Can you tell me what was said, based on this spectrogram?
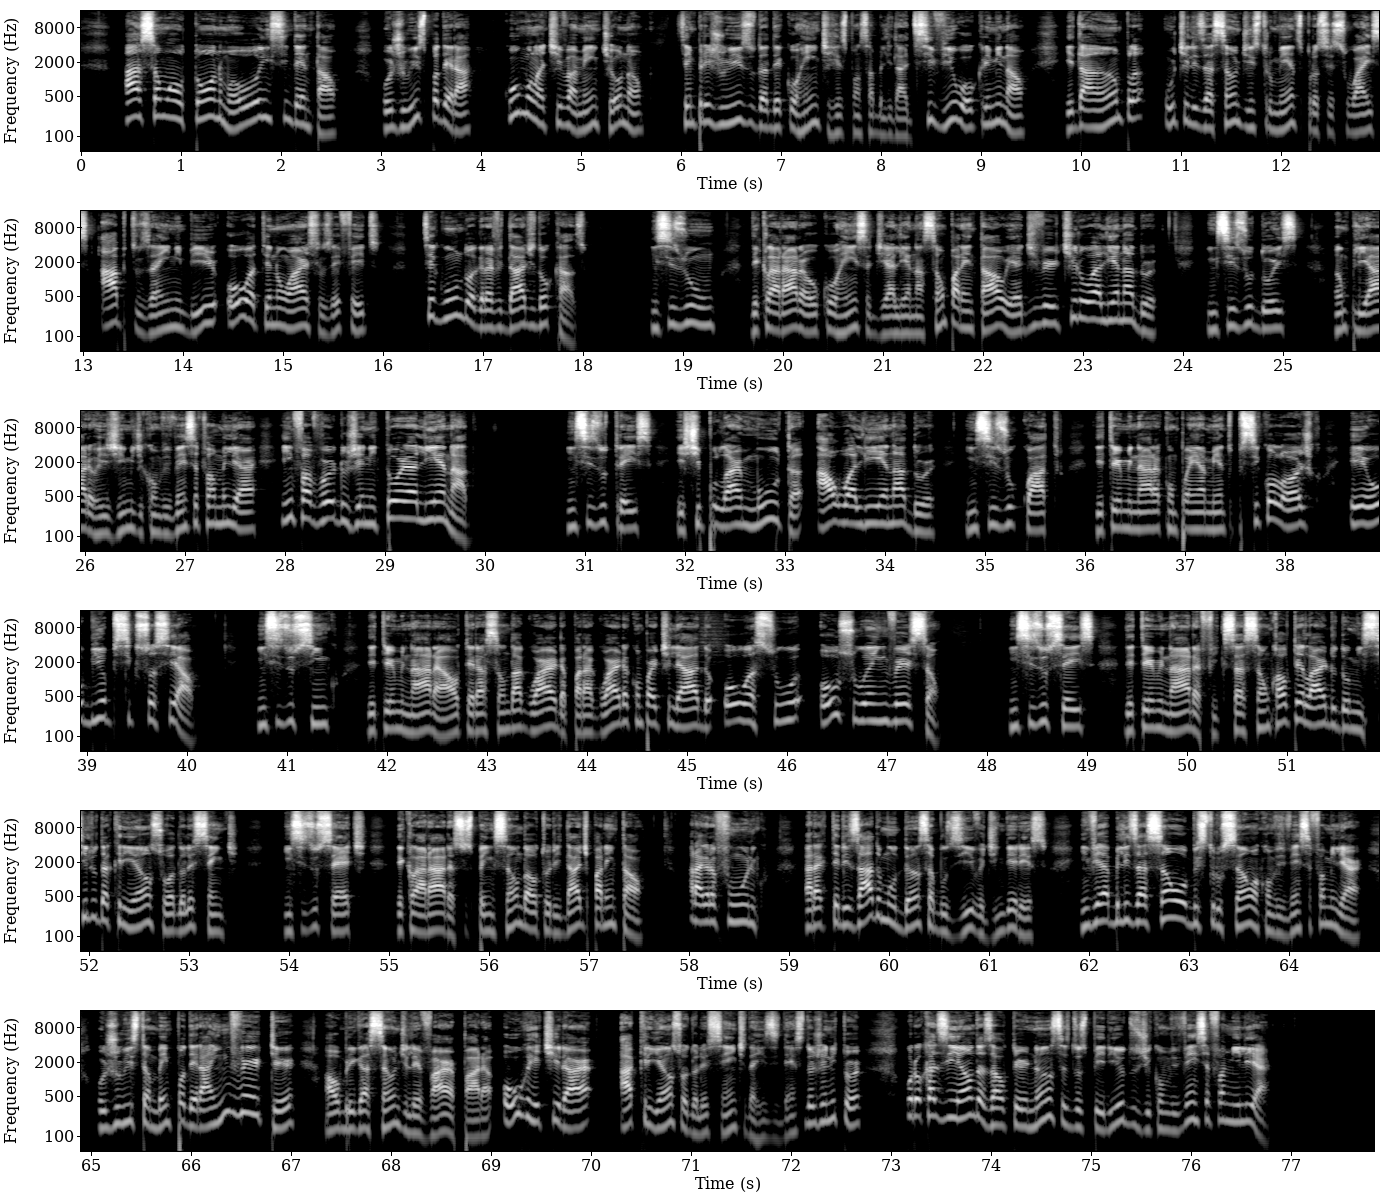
a ação autônoma ou incidental, o juiz poderá, cumulativamente ou não, sem prejuízo da decorrente responsabilidade civil ou criminal e da ampla utilização de instrumentos processuais aptos a inibir ou atenuar seus efeitos, segundo a gravidade do caso. Inciso 1. Declarar a ocorrência de alienação parental e advertir o alienador. Inciso 2. Ampliar o regime de convivência familiar em favor do genitor alienado. Inciso 3. Estipular multa ao alienador. Inciso 4. Determinar acompanhamento psicológico e ou biopsicossocial. Inciso 5. Determinar a alteração da guarda para a guarda compartilhada ou, a sua, ou sua inversão. Inciso 6. Determinar a fixação cautelar do domicílio da criança ou adolescente. Inciso 7. Declarar a suspensão da autoridade parental. Parágrafo único. Caracterizado mudança abusiva de endereço, inviabilização ou obstrução à convivência familiar, o juiz também poderá inverter a obrigação de levar para ou retirar a criança ou adolescente da residência do genitor por ocasião das alternâncias dos períodos de convivência familiar.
